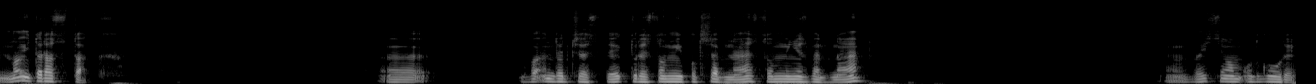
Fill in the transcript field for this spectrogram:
No i teraz tak. Dwa ender chesty, które są mi potrzebne, są mi niezbędne. Wejście mam od góry.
